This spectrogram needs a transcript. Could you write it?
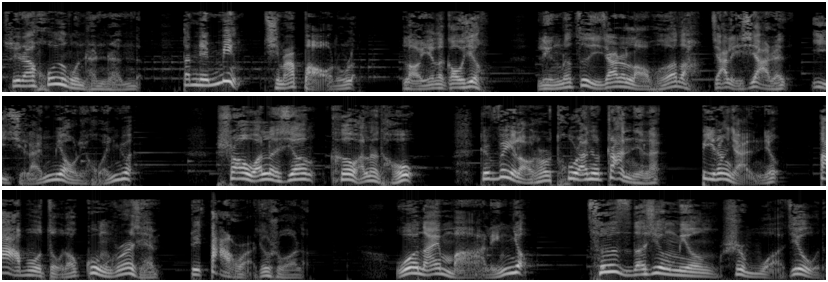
虽然昏昏沉沉的，但这命起码保住了。老爷子高兴，领着自己家的老婆子、家里下人一起来庙里还愿。烧完了香，磕完了头，这魏老头突然就站起来，闭上眼睛，大步走到供桌前，对大伙就说了：“我乃马灵耀。”此子的性命是我救的，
